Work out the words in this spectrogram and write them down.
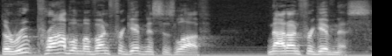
The root problem of unforgiveness is love, not unforgiveness.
